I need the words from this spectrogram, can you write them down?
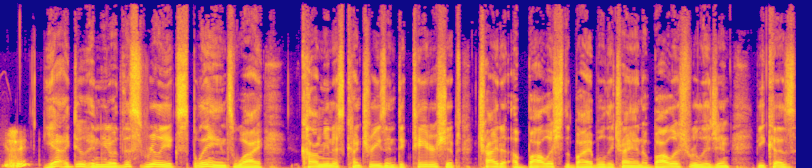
You see? Yeah, I do. And, you know, this really explains why communist countries and dictatorships try to abolish the Bible. They try and abolish religion because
